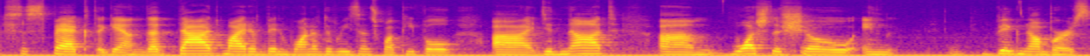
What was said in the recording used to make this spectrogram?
suspect again that that might have been one of the reasons why people uh, did not um, watch the show in big numbers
